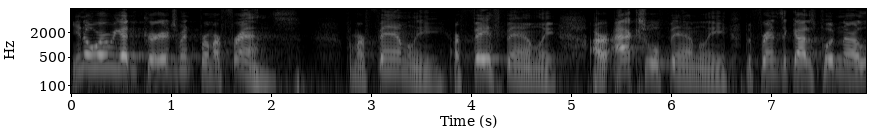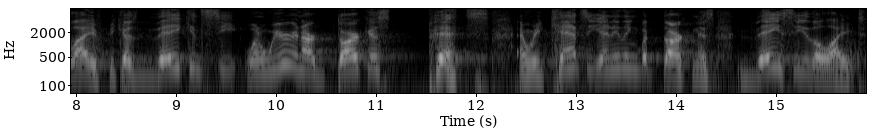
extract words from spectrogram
You know where we get encouragement? From our friends, from our family, our faith family, our actual family, the friends that God has put in our life, because they can see when we're in our darkest pits and we can't see anything but darkness, they see the light.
